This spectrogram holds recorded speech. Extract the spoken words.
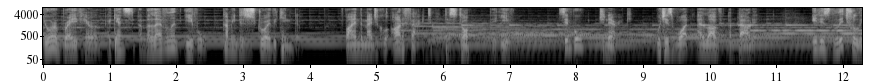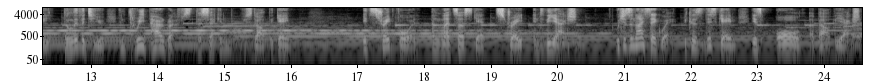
You're a brave hero against a malevolent evil coming to destroy the kingdom. Find the magical artifact to stop the evil. Simple, generic, which is what I love about it. It is literally delivered to you in three paragraphs the second you start the game. It's straightforward and lets us get straight into the action, which is a nice segue because this game is all about the action.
